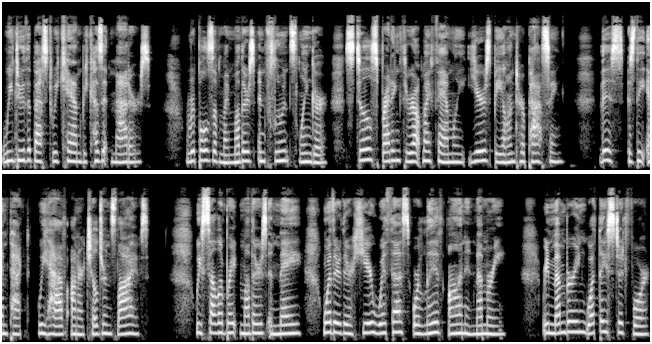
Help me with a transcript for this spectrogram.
We do the best we can because it matters. Ripples of my mother's influence linger, still spreading throughout my family years beyond her passing. This is the impact we have on our children's lives. We celebrate mothers in May, whether they're here with us or live on in memory. Remembering what they stood for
